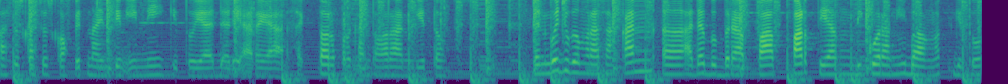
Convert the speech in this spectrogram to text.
kasus-kasus COVID-19 ini gitu ya dari area sektor perkantoran gitu. Dan gue juga merasakan uh, ada beberapa part yang dikurangi banget gitu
